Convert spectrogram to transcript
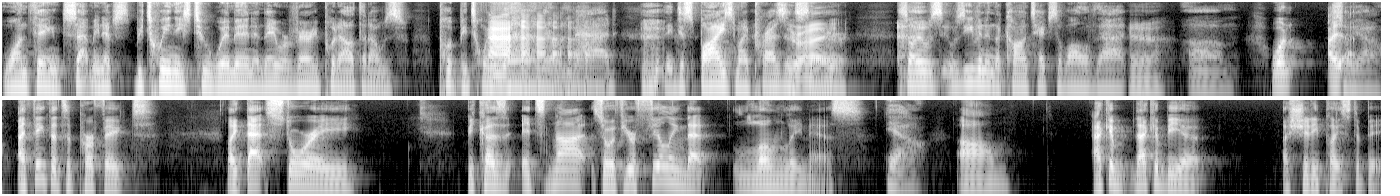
one thing sat me next between these two women, and they were very put out that I was put between them. They were mad. They despised my presence Right. there. So it was it was even in the context of all of that. Yeah. Um, One, I so yeah, I think that's a perfect, like that story, because it's not. So if you're feeling that loneliness, yeah, um, I could that could be a a shitty place to be,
